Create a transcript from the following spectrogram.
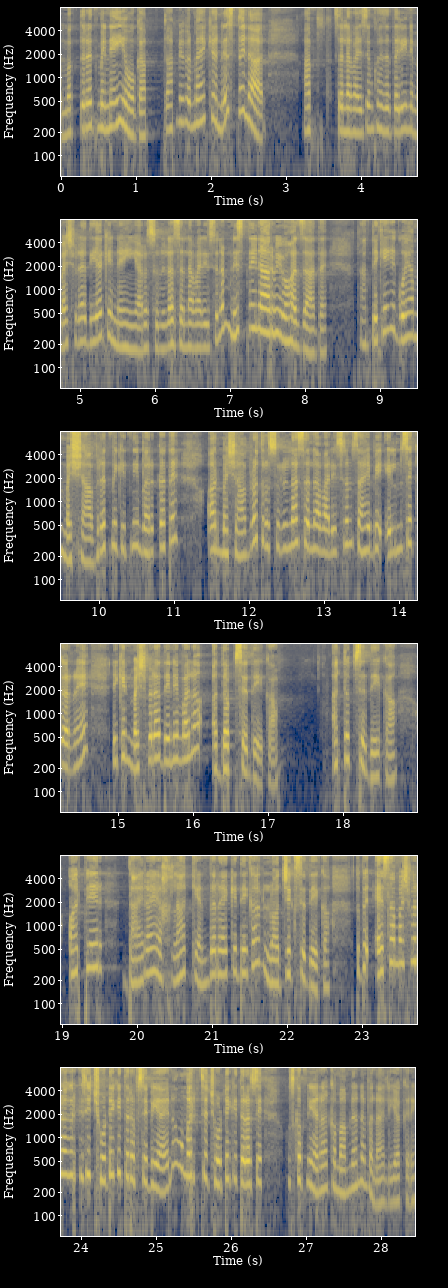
مقدرت میں نہیں ہوگا۔ تو آپ نے فرمایا، کیا نصف دینار؟ آپ صلی اللہ علیہ وسلم کو حضرت علی نے مشورہ دیا کہ نہیں یا رسول اللہ صلی اللہ علیہ وسلم نصف دینار بھی بہت زیادہ ہے تو آپ دیکھیں کہ گویا مشاورت میں کتنی برکت ہے اور مشاورت رسول اللہ صلی اللہ علیہ وسلم صاحب علم سے کر رہے ہیں، لیکن مشورہ دینے والا ادب سے دے گا ادب سے دے گا اور پھر دائرہ اخلاق کے اندر رہ کے دے گا اور لاجک سے دے گا۔ تو پھر ایسا مشورہ اگر کسی چھوٹے کی طرف سے بھی آئے نا، عمر سے چھوٹے کی طرف سے، اس کو اپنی انا کا معاملہ نہ بنا لیا کریں۔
